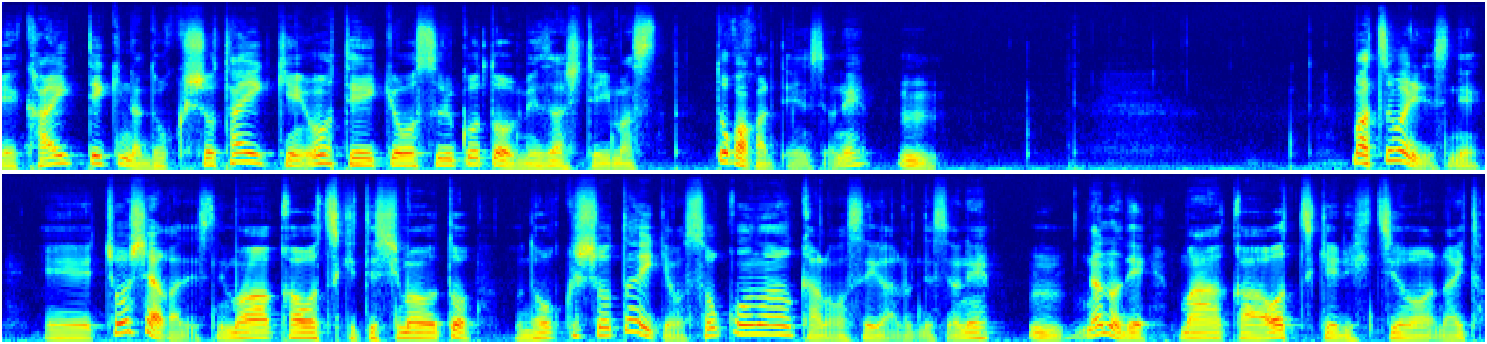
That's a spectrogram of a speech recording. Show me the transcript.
え快適な読書体験を提供することを目指しています。と書かれてるんですよね。うん。まあ、つまりですね、えー著者がですね、マーカーをつけてしまうと、読書体験を損なう可能性があるんですよね。うん。なので、マーカーをつける必要はないと。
